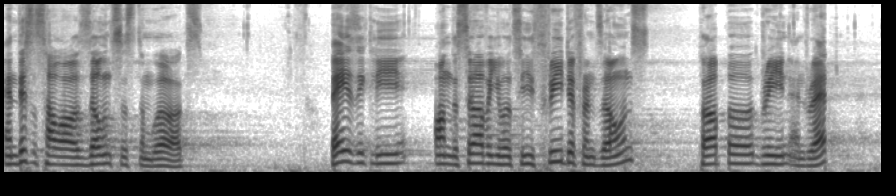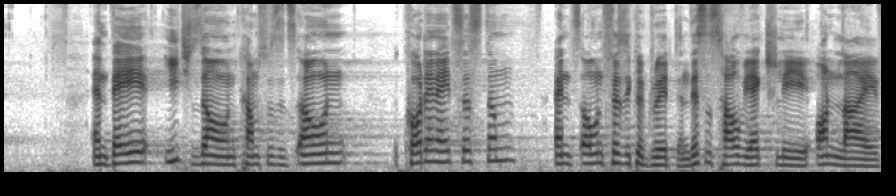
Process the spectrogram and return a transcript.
And this is how our zone system works. Basically, on the server, you will see three different zones, purple, green, and red. And they, each zone comes with its own coordinate system and its own physical grid. And this is how we actually, on live,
